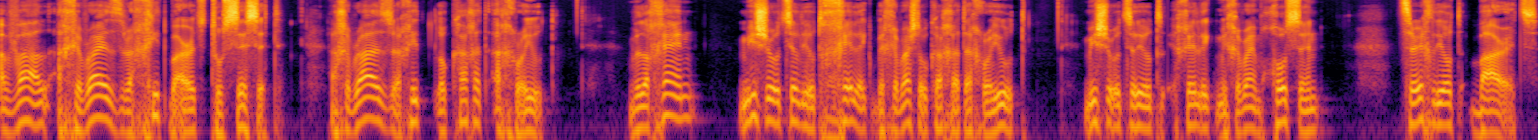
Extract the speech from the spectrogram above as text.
אבל החברה האזרחית בארץ תוססת. החברה האזרחית לוקחת אחריות. ולכן מי שרוצה להיות חלק בחברה שלוקחת אחריות, מי שרוצה להיות חלק מחברה עם חוסן, צריך להיות בארץ.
